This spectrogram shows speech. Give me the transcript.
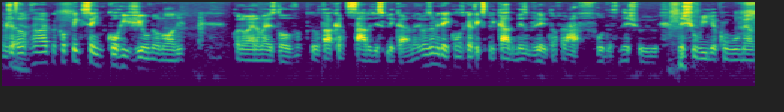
Eu já, uma época que eu pensei em corrigir o meu nome quando eu era mais novo, porque eu tava cansado de explicar, mas depois eu me dei conta que eu ia ter que explicar do mesmo jeito, então eu falei, ah, foda-se, deixa, o, deixa o William com o Mel.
